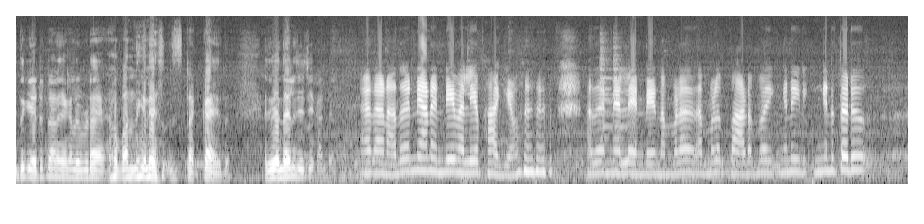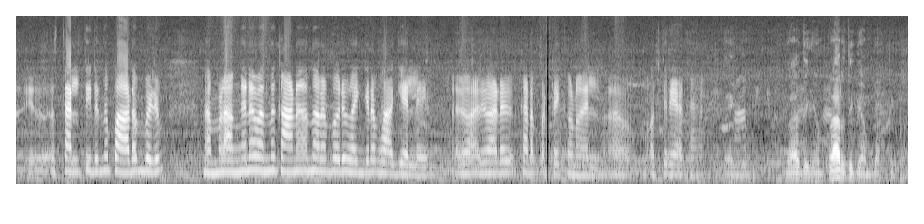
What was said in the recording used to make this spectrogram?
ഇത് കേട്ടിട്ടാണ് ഞങ്ങൾ ഇവിടെ വന്നിങ്ങനെ സ്റ്റക്കായത് ഇത് എന്തായാലും ചേച്ചി കണ്ട് അതാണ്. അത് തന്നെയാണ് എന്റെയും വലിയ ഭാഗ്യം. അത് തന്നെയല്ലേ എന്റെ നമ്മൾ നമ്മൾ പാടുമ്പോൾ ഇങ്ങനെ ഇങ്ങനത്തെ ഒരു സ്ഥലത്തിരുന്ന് പാടുമ്പോഴും നമ്മൾ അങ്ങനെ വന്ന് കാണുക എന്ന് പറയുമ്പോൾ ഒരു ഭയങ്കര ഭാഗ്യമല്ലേ? ഒരുപാട് കടപ്പെട്ടേക്കണോ ഒത്തിരി ആക്കാൻ പ്രാർത്ഥിക്കാം പ്രാർത്ഥിക്കാം പ്രാർത്ഥിക്കാം.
